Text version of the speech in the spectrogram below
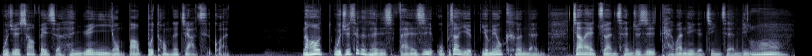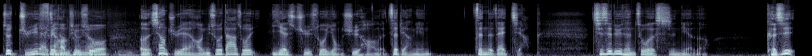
我觉得消费者很愿意拥抱不同的价值观。然后我觉得这个可能反而是我不知道有有没有可能将来转成就是台湾的一个竞争力。哦，就举例来讲譬如说嗯呃，像举例来讲好，你说大家说 ESG 说永续好了，这两年真的在讲，其实绿藤做了十年了，可是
